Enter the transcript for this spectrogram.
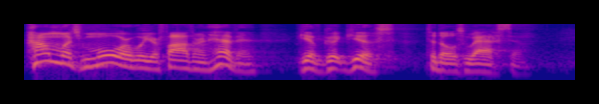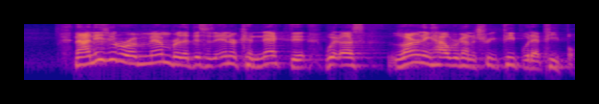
how much more will your Father in heaven give good gifts to those who ask him? Now, I need you to remember that this is interconnected with us learning how we're going to treat people that people.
